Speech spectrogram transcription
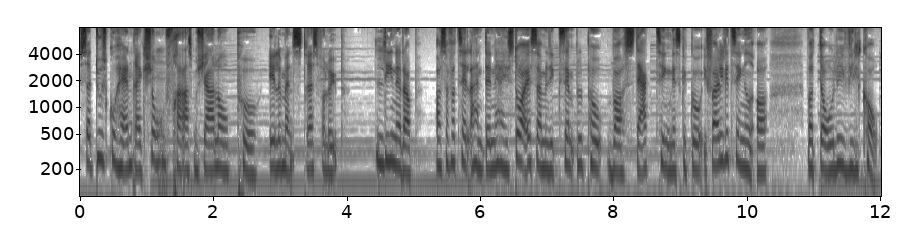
Så du skulle have en reaktion fra Rasmus Jarlov på Ellemands stressforløb? Lige netop. Og så fortæller han denne her historie som et eksempel på, hvor stærkt tingene skal gå i Folketinget, og hvor dårlige vilkår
